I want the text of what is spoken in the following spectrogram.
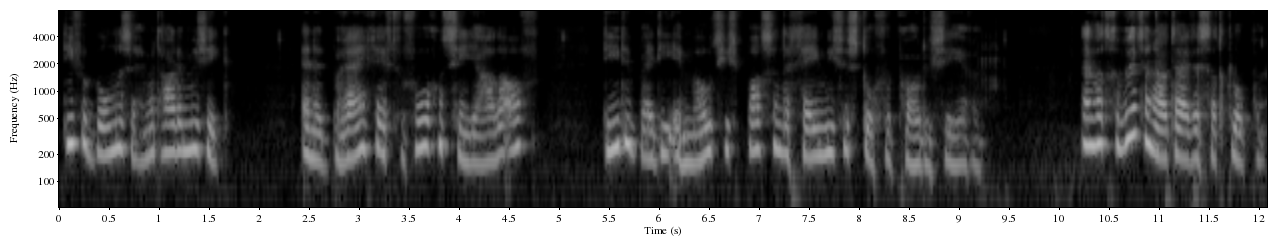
die verbonden zijn met harde muziek. En het brein geeft vervolgens signalen af die de bij die emoties passende chemische stoffen produceren. En wat gebeurt er nou tijdens dat kloppen?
